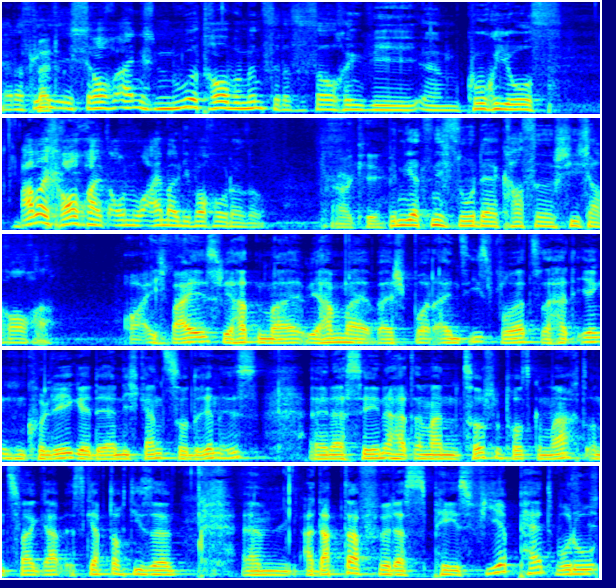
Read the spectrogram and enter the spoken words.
Ja, das Ding ist, ich rauche eigentlich nur Traubeminze, das ist auch irgendwie ähm, kurios. Aber ich rauche halt auch nur einmal die Woche oder so. Ah, Okay. Bin jetzt nicht so der krasse Shisha-Raucher. Oh, ich weiß, wir hatten mal, wir haben mal bei Sport 1 E-Sports, da hat irgendein Kollege, der nicht ganz so drin ist äh, in der Szene, hat immer einen Social Post gemacht und zwar gab es gab doch diese ähm, Adapter für das PS4-Pad, wo du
